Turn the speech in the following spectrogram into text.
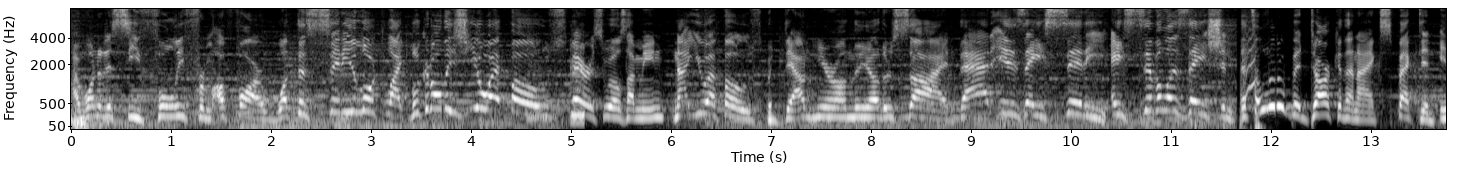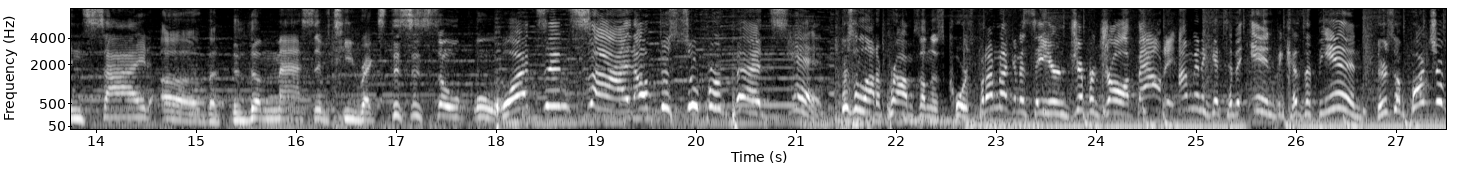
I wanted to see fully from afar what the city looked like. Look at all these UFOs. Ferris wheels, I mean. Not UFOs, but down here on the other side. That is a city, a civilization that's a little bit darker than I expected inside of the massive T-Rex. This is so cool. What's inside of the Super Pet's head? There's a lot of problems on this course, but I'm not gonna sit here and jibber jaw about it. I'm gonna get to the end because at the end, there's a bunch of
